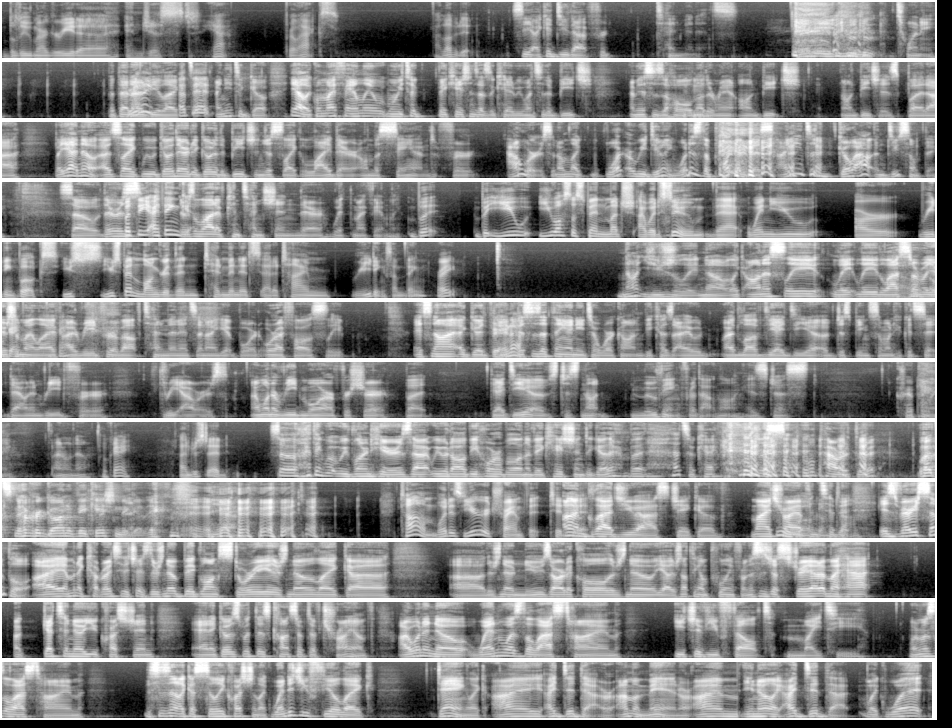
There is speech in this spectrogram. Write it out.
blue margarita and just yeah relax. I loved it. See, I could do that for 10 minutes. Maybe maybe 20. But then I'd be like That's it? I need to go. Yeah, like when my family when we took vacations as a kid, we went to the beach. I mean, this is a whole Mm-hmm. another rant on beach on beaches, but uh but yeah, no, it's like we would go there to go to the beach and just like lie there on the sand for hours. And I'm like, what are we doing? What is the point of this? I need to go out and do something. So there is But see, I think- there's a lot of contention there with my family. but but you you also spend much i would assume that when you are reading books you you spend longer than 10 minutes at a time reading something right Not usually, no. Like honestly, lately, the last Oh, several years okay, of my life, okay. I read for about ten minutes and I get bored, or I fall asleep. It's not a good Fair thing. enough. This is a thing I need to work on because I would, I'd love the idea of just being someone who could sit down and read for three hours. I want to read more for sure, but the idea of just not moving for that long is just crippling. I don't know. okay understood So I think what we've learned here is that we would all be horrible on a vacation together, but that's okay. We'll, just, we'll power through it. let's never go on a vacation together Yeah. tom what is your triumphant tidbit I'm glad you asked, Jacob. My You're triumph and welcome, tidbit Tom. is very simple. I am going to cut right to the chase. There's no big long story. There's no like. Uh, uh, there's no news article. There's no yeah. There's nothing I'm pulling from. This is just straight out of my hat. A get to know you question, and it goes with this concept of triumph. I want to know when was the last time each of you felt mighty? When was the last time? This isn't like a silly question. Like when did you feel like, dang, like I I did that, or I'm a man, or I'm you know like I did that. Like what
